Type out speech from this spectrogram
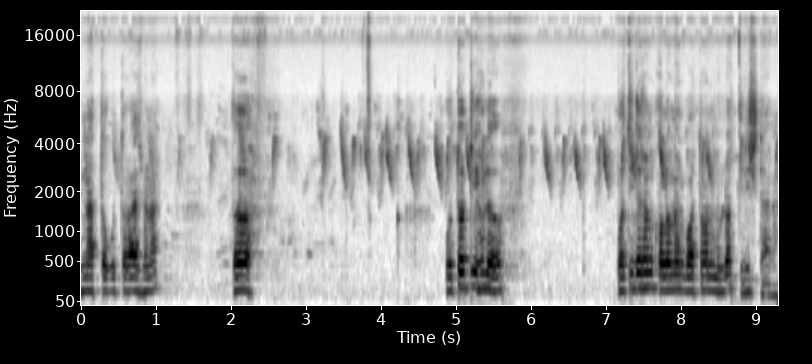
ঋণাত্মক উত্তর আসবে না। তো উত্তরটি হলো প্রতি ডজন কলমের বর্তমান মূল্য তিরিশ টাকা।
